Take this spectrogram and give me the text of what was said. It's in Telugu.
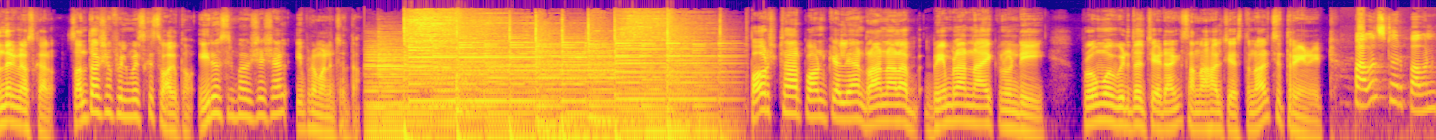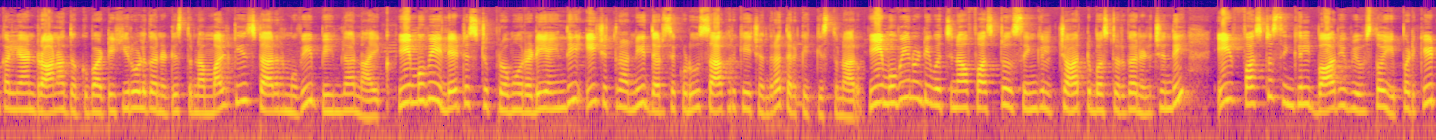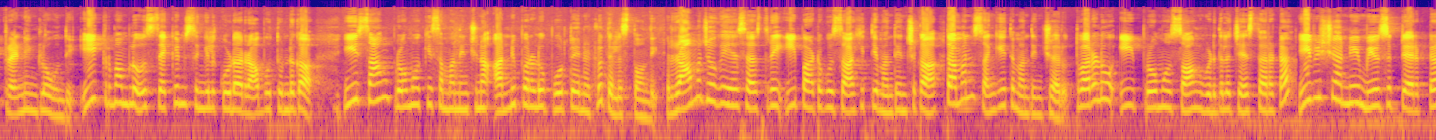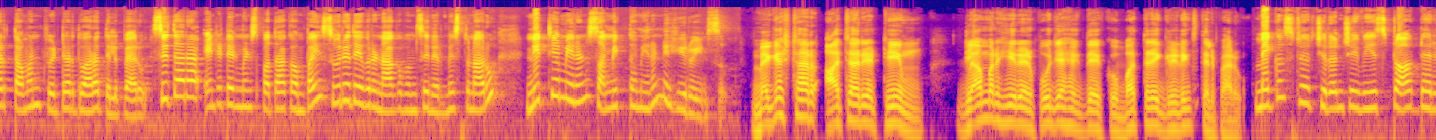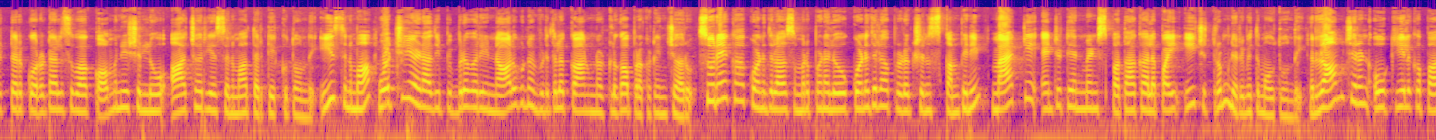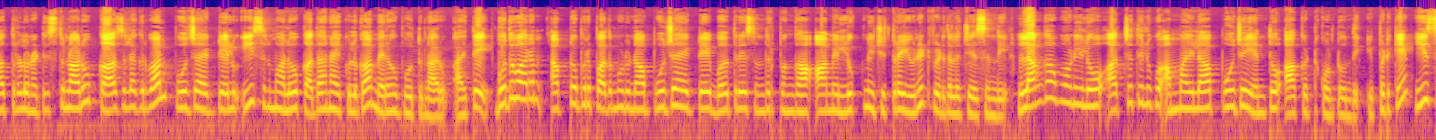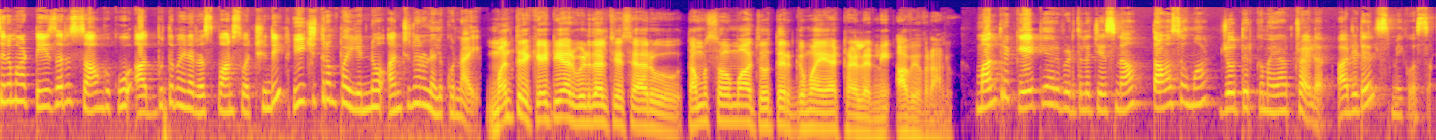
అందరికీ నమస్కారం. సంతోషం ఫిల్మ్స్కి స్వాగతం. ఈరోజు సినిమా విశేషాలు ఇప్పుడు మనం చూద్దాం. పవర్ స్టార్ పవన్ కళ్యాణ్ రానాల భీమ్లా నాయక్ నుండి ప్రోమో విడుదల చేయడానికి సన్నాహాలు చేస్తున్నారు చిత్ర unit. Power star Pawan Kalyan Rana Daggubati హీరోలుగా నటిస్తున్న multi starrer movie Bheemla Nayak. ఈ మూవీ లేటెస్ట్ ప్రోమో రెడీ అయింది. ఈ చిత్రాన్ని దర్శకుడు సాగర్ కే చంద్ర తెరకెక్కిస్తున్నారు. ఈ మూవీ నుండి వచ్చిన ఫస్ట్ సింగిల్ చార్ట్ బస్టర్గా నిలిచింది. ఈ ఫస్ట్ సింగిల్ భారీ వ్యూస్తో ఇప్పటికీ ట్రెండింగ్లో ఉంది. ఈ క్రమంలో సెకండ్ సింగిల్ కూడా రాబోతుండగా ఈ సాంగ్ ప్రోమోకి సంబంధించిన అన్ని పనులు పూర్తయినట్లు తెలుస్తోంది. రామజోగయ్య శాస్త్రి ఈ పాటకు సాహిత్యం అందించగా తమన్ సంగీతం అందించారు. త్వరలో ఈ ప్రోమో సాంగ్ విడుదల చేస్తారట. ఈ విషయాన్ని మ్యూజిక్ డైరెక్టర్ తమన్ ట్విట్టర్ ద్వారా తెలిపారు. సితారా ఎంటర్టైన్మెంట్స్ పతాకంపై సూర్యదేవర నాగవంశీ నిర్మిస్తున్నారు. Nithya Menen Samyuktha Menon heroines. Megastar Acharya team glamour heroine Pooja హెగ్దేకు birthday greetings తెలిపారు. Megastar Chiranjeevi star director Koratala Siva కాంబినేషన్లో ఆచార్య సినిమా తెరకెక్కుతోంది. ఈ సినిమా వచ్చే ఏడాది ఫిబ్రవరి నాలుగున విడుదల కానున్నట్లుగా ప్రకటించారు. సురేఖ కొణిదల సమర్పణలో కొణిదల ప్రొడక్షన్స్ కంపెనీ మ్యాక్టీ ఎంటర్టైన్మెంట్స్ పతాకాలపై ఈ చిత్రం నిర్మితమవుతుంది. రామ్ చరణ్ ఓ కీలక పాత్రలో నటిస్తున్నారు. కాజల్ అగర్వాల్ పూజా హెగ్డేలు ఈ సినిమాలో కథానాయకులుగా మెరవబోతున్నారు. అయితే బుధవారం అక్టోబర్ పదమూడున పూజా హెగ్డే బర్త్డే సందర్భంగా ఆమె లుక్ని చిత్ర యూనిట్ విడుదల చేసింది. లంగావోణిలో అచ్చ తెలుగు అమ్మాయిల పూజ ఎంతో ఆకట్టుకుంటుంది. ఇప్పటికే ఈ సినిమా టీజర్ సాంగ్కు అద్భుతమైన రెస్పాన్స్ వచ్చింది. ఈ చిత్రంపై ఎన్నో అంచనాలు నెలకొన్నాయి. మంత్రి కేటీఆర్ విడుదల చేశారు తమసోమ జ్యోతిర్గమయ ట్రైలర్ని. ఆ వివరాలు. మంత్రి కేటీఆర్ విడుదల చేసిన తమసోమ జ్యోతిర్గమయ ట్రైలర్. ఆ డీటెయిల్స్ మీకోసం.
